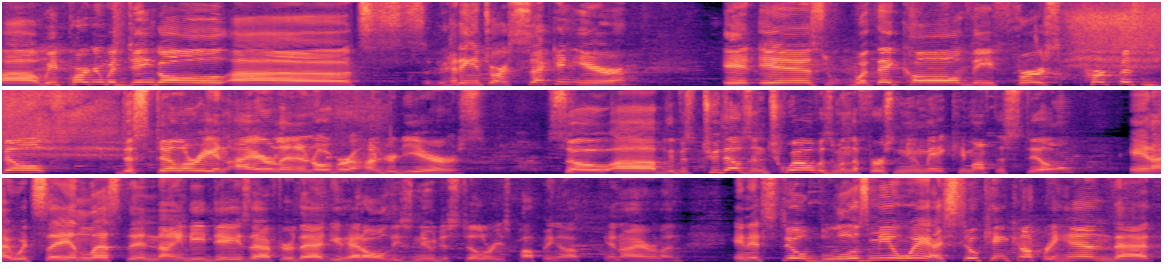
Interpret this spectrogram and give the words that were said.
Uh, we partnered with Dingle uh, heading into our second year. It is what they call the first purpose-built distillery in Ireland in over 100 years. So uh, I believe it was 2012 was when the first new make came off the still. And I would say in less than 90 days after that, you had all these new distilleries popping up in Ireland. And it still blows me away. I still can't comprehend that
